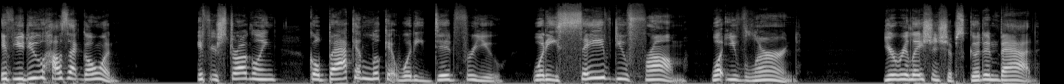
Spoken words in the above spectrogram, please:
If you do, how's that going? If you're struggling, go back and look at what he did for you, what he saved you from, what you've learned. Your relationships, good and bad,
